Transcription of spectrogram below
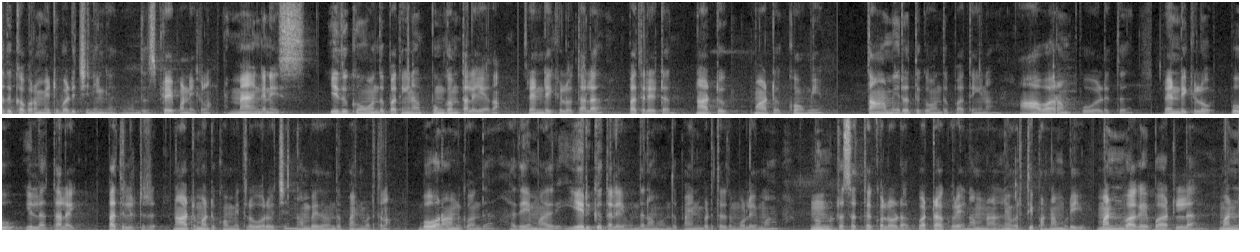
அதுக்கப்புறமேட்டு வடித்து நீங்கள் அதை வந்து ஸ்ப்ரே பண்ணிக்கலாம். மேங்கனீஸ் இதுக்கும் வந்து பார்த்திங்கன்னா புங்கம் தலையை தான். ரெண்டு கிலோ தலை பத்து லிட்டர் நாட்டு மாட்டு கோமியம். தாமிரத்துக்கு வந்து பார்த்திங்கன்னா ஆவாரம் பூ எடுத்து ரெண்டு கிலோ பூ இல்லை தலை பத்து லிட்டர் நாட்டு மாட்டு கோமியத்தில் ஊற வச்சு நம்ம இதை வந்து பயன்படுத்தலாம். போரானுக்கு வந்து அதே மாதிரி எருக்கு தலையை வந்து நம்ம வந்து பயன்படுத்துறது மூலயமா நுண்ணுற்ற சத்துக்களோட பற்றாக்குறையை நம்மளால் நிவர்த்தி பண்ண முடியும். மண் வகைப்பாட்டில் மண்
